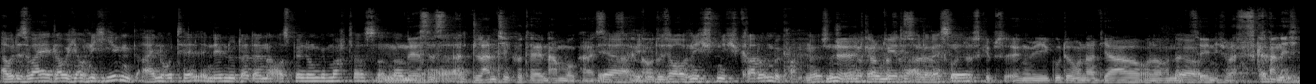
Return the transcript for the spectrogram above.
Aber das war ja, glaube ich, auch nicht irgendein Hotel, in dem du da deine Ausbildung gemacht hast, sondern. Das ist äh, Atlantic Hotel in Hamburg heißt ja, das. Genau. das ist auch nicht, nicht gerade unbekannt. Ne? Das ist Nö, ich glaub, das ist, Adresse. Das gibt es irgendwie gute 100 Jahre oder 110, ja. ich weiß es gar nicht.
